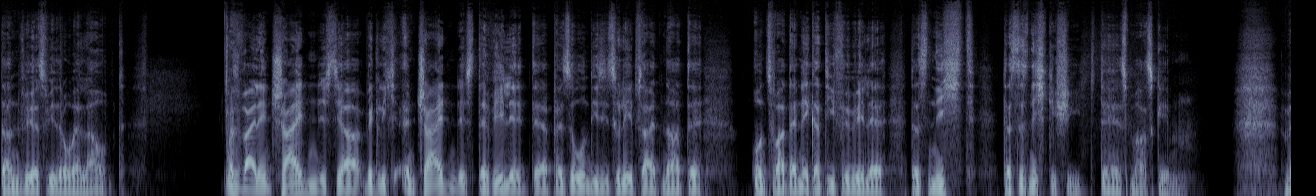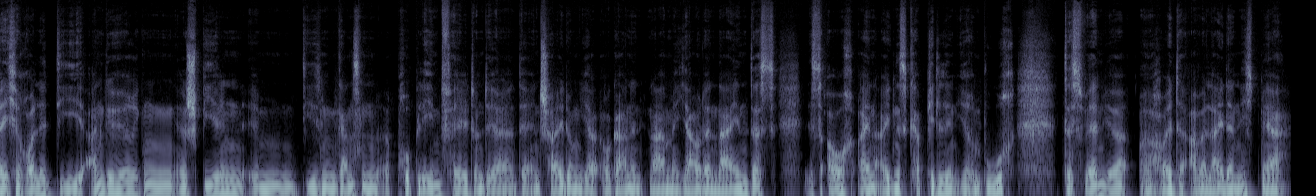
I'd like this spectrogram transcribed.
dann wäre es wiederum erlaubt. Also weil entscheidend ist ja, wirklich entscheidend ist der Wille der Person, die sie zu Lebzeiten hatte, und zwar der negative Wille, dass nicht, dass das nicht geschieht, der ist maßgebend welche Rolle die Angehörigen äh, spielen in diesem ganzen Problemfeld und der, der Entscheidung, ja, Organentnahme, ja oder nein. Das ist auch ein eigenes Kapitel in Ihrem Buch. Das werden wir heute aber leider nicht mehr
